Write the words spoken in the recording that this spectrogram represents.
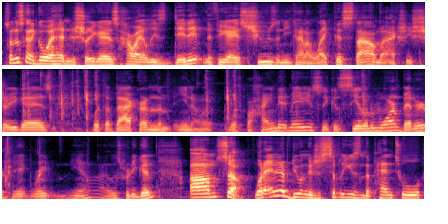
So i'm just gonna go ahead and show you guys how i at least did it. If you guys choose and you kind of like this style i'm gonna actually show you guys with the background and the, you know what's behind it maybe so you can see a little more better great you know that looks pretty good. Um so what i ended up doing is just simply using the pen tool.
